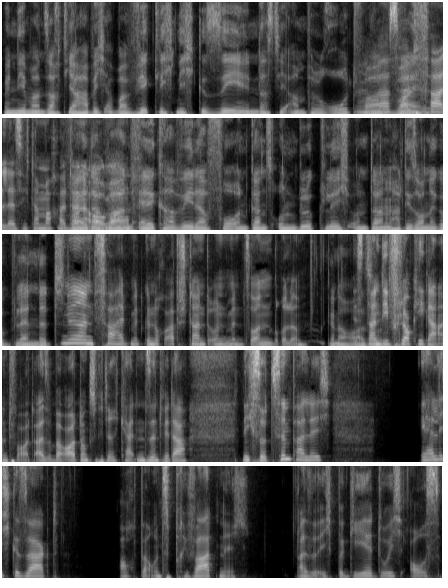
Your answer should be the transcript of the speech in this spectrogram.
wenn jemand sagt, ja, habe ich aber wirklich nicht gesehen, dass die Ampel rot war, war es weil, halt fahrlässig, dann mach halt weil deine da Augen war ein auf. LKW davor und ganz unglücklich und dann Ja. hat die Sonne geblendet. Ja, dann fahr halt mit genug Abstand und mit Sonnenbrille. Genau. Ist also, dann die flockige Antwort. Also bei Ordnungswidrigkeiten sind wir da nicht so zimperlich. Ehrlich gesagt, auch bei uns privat nicht. Also ich begehe durchaus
